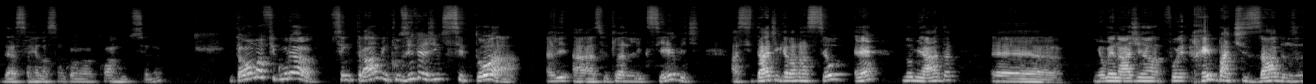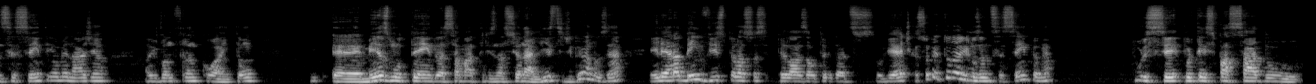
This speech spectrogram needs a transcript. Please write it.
dessa relação com a, com a Rússia. Né? Então é uma figura central, inclusive a gente citou a, a, a Svetlana Alexievich, a cidade em que ela nasceu é nomeada é, em homenagem a. foi rebatizada nos anos 60 em homenagem ao Ivan Franco. Então, é, mesmo tendo essa matriz nacionalista, digamos, né, ele era bem visto pelas, pelas autoridades soviéticas, sobretudo ali nos anos 60, né, por, ser, por ter se passado,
